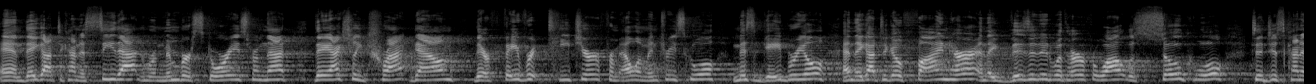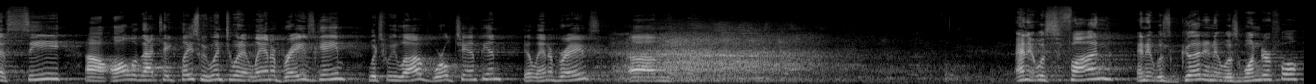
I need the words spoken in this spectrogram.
and they got to kind of see that and remember stories from that. They actually tracked down their favorite teacher from elementary school, Miss Gabriel, and they got to go find her and they visited with her for a while. It was so cool to just kind of see uh, all of that take place. We went to an Atlanta Braves game, which we love, world champion, Atlanta Braves. Um, and it was fun and it was good and it was wonderful.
